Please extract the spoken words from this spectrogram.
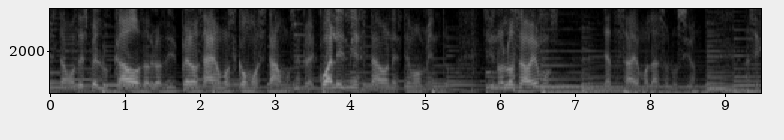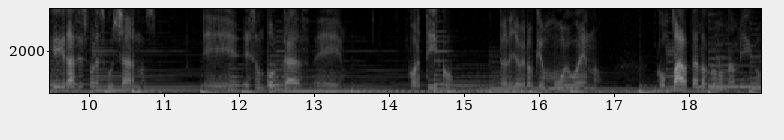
estamos despelucados algo así, pero sabemos cómo estamos, en realidad, cuál es mi estado en este momento. Si no lo sabemos, ya sabemos la solución. Así que gracias por escucharnos. Eh, es un podcast eh, cortico, pero yo creo que muy bueno. Compártalo con un amigo,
